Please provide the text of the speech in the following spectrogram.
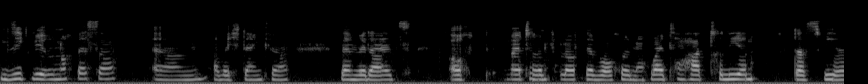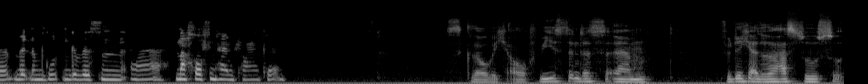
Ein Sieg wäre noch besser. Ähm, aber ich denke, wenn wir da jetzt auch im weiteren Verlauf der Woche noch weiter hart trainieren, dass wir mit einem guten Gewissen äh, nach Hoffenheim fahren können. Das glaube ich auch. Wie ist denn das ähm, für dich? Also hast du so,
